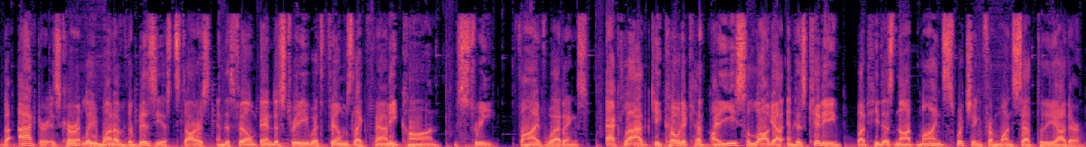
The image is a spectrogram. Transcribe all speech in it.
The actor is currently one of the busiest stars in this film industry with films like Fanney Khan, Stree, Five Weddings, Ek Ladki Koti and Aisa Laga and his kitty, but he does not mind switching from one set to the other.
